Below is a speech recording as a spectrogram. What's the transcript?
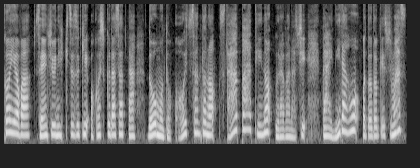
今夜は先週に引き続きお越しくださった堂本光一さんとのスターパーティーの裏話第2弾をお届けします。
